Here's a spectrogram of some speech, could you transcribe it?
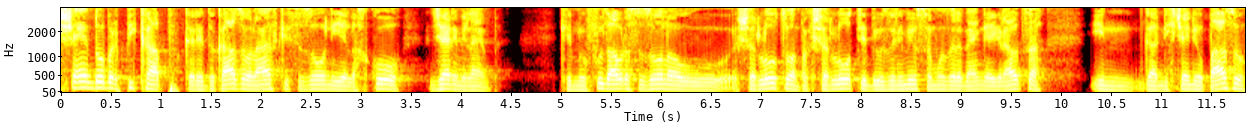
še en dober pick-up, kar je dokazal v lanski sezoni, je lahko Jeremy Lamb. ki je imel ful dobro sezono v Šarlotu, ampak Šarlot je bil zanimiv samo zaradi enega igralca in ga nihče ni opazil.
